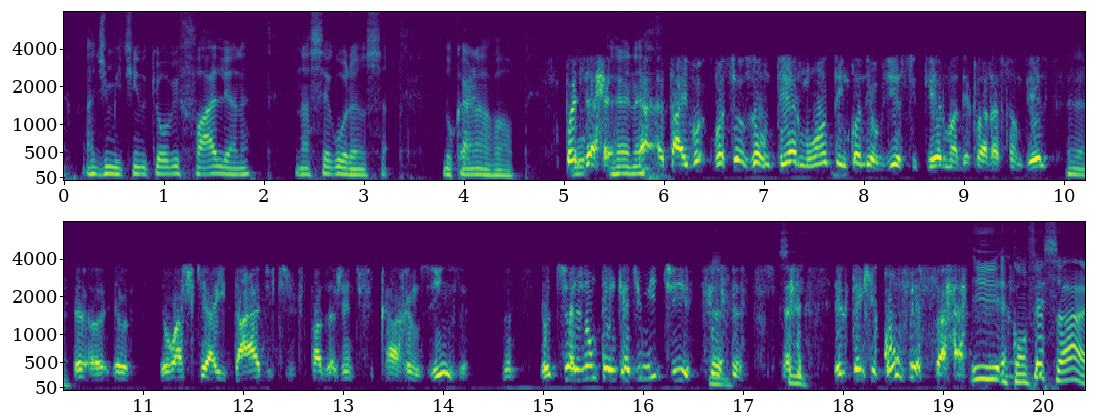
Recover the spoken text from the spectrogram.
admitindo que houve falha né, na segurança do carnaval. Pois O- é, é, né? Ah, tá, e vo- você usou um termo ontem, quando eu vi esse termo, a declaração dele, É. eu, eu- eu acho que é a idade que faz a gente ficar ranzinza, né? eu disse, ele não tem que admitir, É, ele tem que confessar E é confessar,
